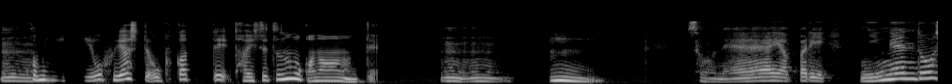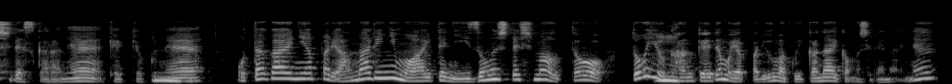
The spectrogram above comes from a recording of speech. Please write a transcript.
うん、コミュニを増やしておくかって大切なのかななんて。うんうん。うん。そうね。やっぱり人間同士ですからね、結局ね。うん、お互いにやっぱりあまりにも相手に依存してしまうと、どういう関係でもやっぱりうまくいかないかもしれないね。うん、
